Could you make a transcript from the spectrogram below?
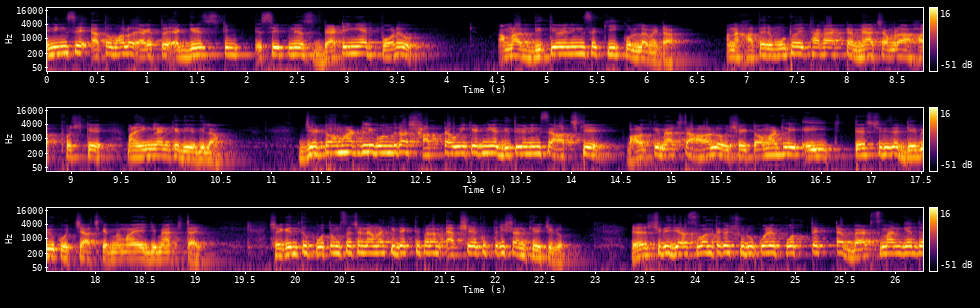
ইনিংসে এত ভালো এত অ্যাগ্রেসিভনেস ব্যাটিংয়ের পরেও আমরা দ্বিতীয় ইনিংসে কি করলাম এটা? মানে হাতের মুঠোয় থাকা একটা ম্যাচ আমরা হাত ফসকে মানে ইংল্যান্ডকে দিয়ে দিলাম। যে টম হার্টলি বন্ধুরা সাতটা উইকেট নিয়ে দ্বিতীয় ইনিংসে আজকে ভারতকে ম্যাচটা হারালো, সেই টম হার্টলি এই টেস্ট সিরিজে ডেবিউ করছে আজকের মানে এই যে ম্যাচটাই সে কিন্তু প্রথম সেশনে আমরা কি দেখতে পেলাম? একশো একত্রিশ রান খেয়েছিল। সিরিজ জয়সওয়াল থেকে শুরু করে প্রত্যেকটা ব্যাটসম্যান কিন্তু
